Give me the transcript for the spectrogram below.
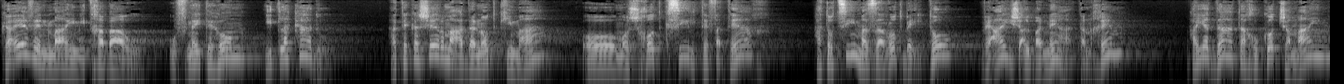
כאבן מים יתחבאו, ופני תהום יתלכדו. התקשר מעדנות קימה, או מושכות כסיל תפתח? התוציא מזרות בעתו, ועיש על בניה תנחם? הידעת חוקות שמים,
